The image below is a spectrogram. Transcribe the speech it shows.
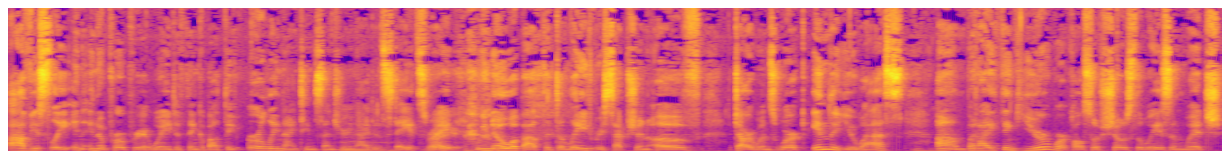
obviously an inappropriate way to think about the early 19th century mm. United States, right? right. we know about the delayed reception of Darwin's work in the US, mm-hmm. um, but I think your work also shows the ways in which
